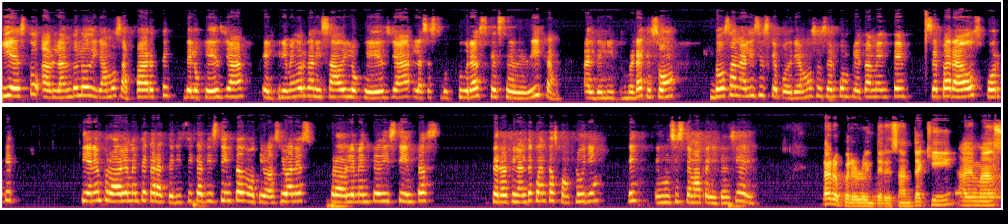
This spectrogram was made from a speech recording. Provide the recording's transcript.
y esto hablándolo, digamos, aparte de lo que es ya el crimen organizado y lo que es ya las estructuras que se dedican al delito, ¿verdad? Que son dos análisis que podríamos hacer completamente separados porque tienen probablemente características distintas, motivaciones probablemente distintas, pero al final de cuentas confluyen en un sistema penitenciario. Claro, pero lo interesante aquí, además,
